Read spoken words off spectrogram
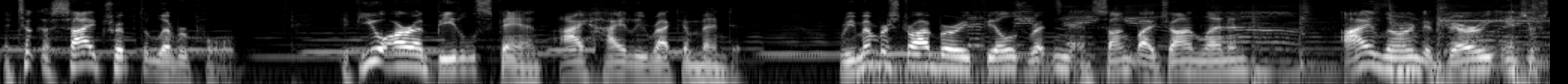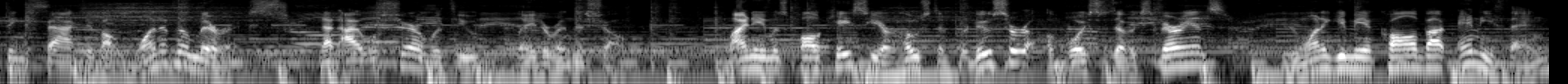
and took a side trip to Liverpool. If you are a Beatles fan, I highly recommend it. Remember Strawberry Fields, written and sung by John Lennon? I learned a very interesting fact about one of the lyrics that I will share with you later in the show. My name is Paul Casey, your host and producer of Voices of Experience. If you want to give me a call about anything,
